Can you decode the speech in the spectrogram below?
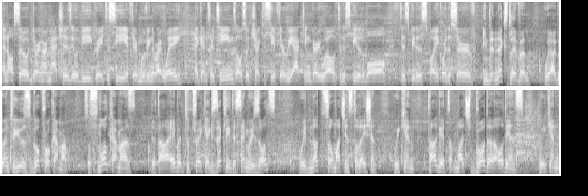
And also during our matches, it would be great to see if they're moving the right way against our teams. Also check to see if they're reacting very well to the speed of the ball, to the speed of the spike or the serve. In the next level, we are going to use GoPro camera. So small cameras that are able to track exactly the same results with not so much installation. We can target much broader audience. We can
